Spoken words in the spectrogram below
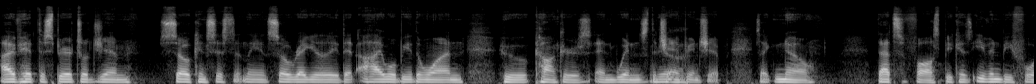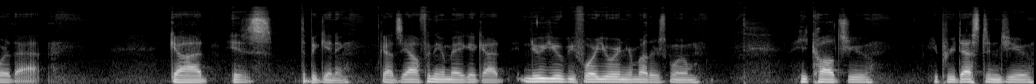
I've hit the spiritual gym so consistently and so regularly that I will be the one who conquers and wins the Yeah. championship. It's like no, that's false because even before that, God is the beginning. God's the Alpha and the Omega. God knew you before you were in your mother's womb. He called you. He predestined you.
